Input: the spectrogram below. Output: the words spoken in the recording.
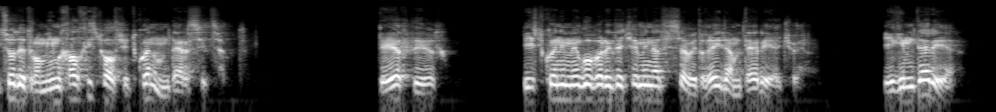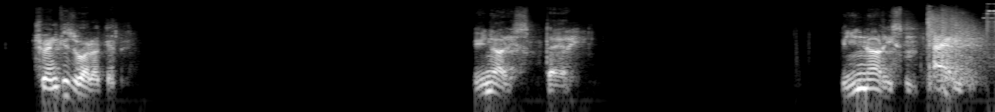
იცოდეთ რომ იმ ხალხის თვალში თქვენ მტერს იცავთ. დიახ, დიახ. ის თქვენი მეგობარი და ჩემი ნათესავი დღეიდან მტერია ჩვენ. იგი მტერია. ჩვენ კი ზვარაკები. ვინ არის მტერი? ვინ არის მტერი?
